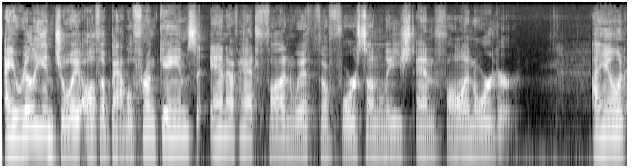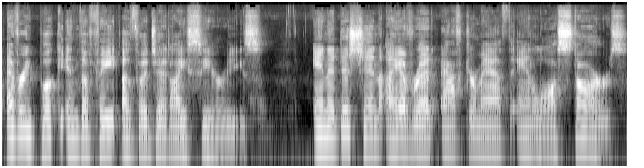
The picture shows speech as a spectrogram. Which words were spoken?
I really enjoy all the Battlefront games, and I've had fun with The Force Unleashed and Fallen Order. I own every book in the Fate of the Jedi series. In addition, I have read Aftermath and Lost Stars.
